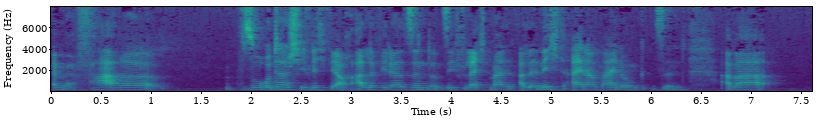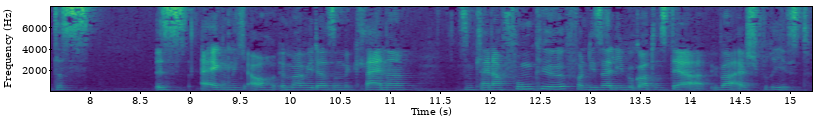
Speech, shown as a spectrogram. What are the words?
erfahre, so unterschiedlich wir auch alle wieder sind und sie vielleicht mal alle nicht einer Meinung sind. Aber das ist eigentlich auch immer wieder so eine kleine, so ein kleiner Funke von dieser Liebe Gottes, der überall sprießt.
